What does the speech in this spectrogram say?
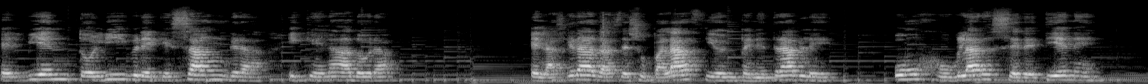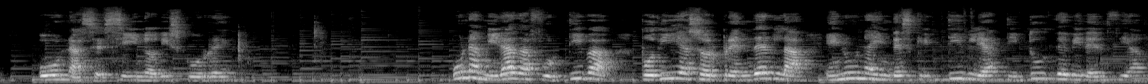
el viento libre que sangra y que la adora. En las gradas de su palacio impenetrable un juglar se detiene, un asesino discurre. Una mirada furtiva podía sorprenderla en una indescriptible actitud de evidencia.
